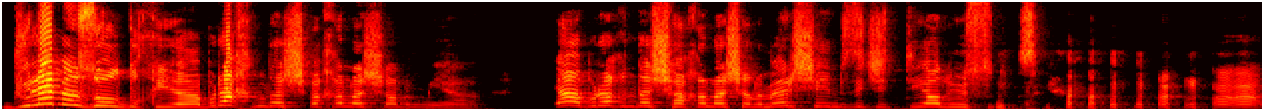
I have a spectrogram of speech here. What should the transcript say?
Gülemez olduk ya. Bırakın da şakalaşalım ya. Ya bırakın da şakalaşalım. Her şeyimizi ciddiye alıyorsunuz ya.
